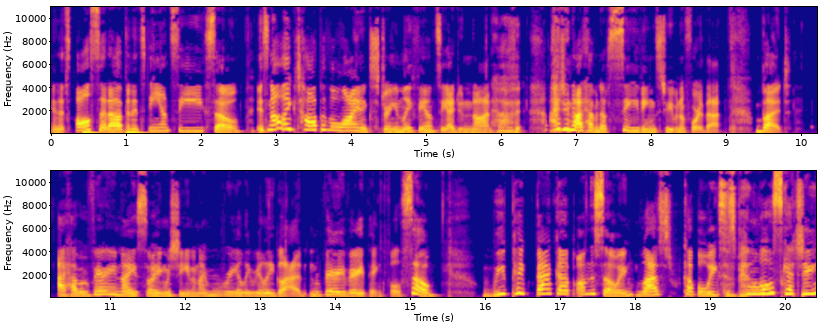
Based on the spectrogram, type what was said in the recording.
and it's all set up and it's fancy. So, it's not like top of the line extremely fancy. I do not have it. I do not have enough savings to even afford that. But I have a very nice sewing machine and I'm really really glad and very very thankful. So, we picked back up on the sewing. Last couple weeks has been a little sketchy.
